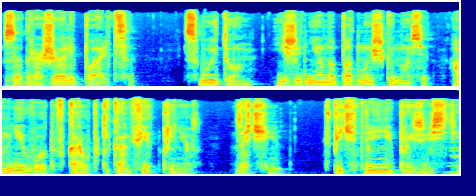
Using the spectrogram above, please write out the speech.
задрожали пальцы. Свой-то он ежедневно под мышкой носит, а мне вот в коробке конфет принес. Зачем? Впечатление произвести.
